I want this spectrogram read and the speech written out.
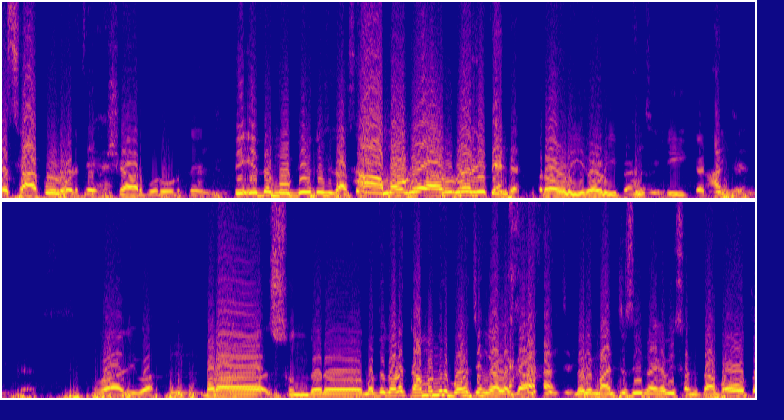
ਹੁਸ਼ਿਆਰਪੁਰ ਰੋਡ ਤੇ ਹੁਸ਼ਿਆਰਪੁਰ ਰੋਡ ਤੇ। ਤੇ ਇਧਰ ਮੋਗੇ ਵੀ ਤੁਸੀਂ ਦੱਸ ਹਾਂ? ਮੋਗੇ ਰੋਲੀ ਪਿੰਡ। ਰੌਲੀ ਰੌਲੀ ਪਿੰਡ। ਠੀਕ ਹੈ ਠੀਕ ਹੈ, ਵਾਹ ਜੀ ਵਾਹ। ਬੜਾ ਸੁੰਦਰ ਮਤਲਬ ਤੁਹਾਡਾ ਕੰਮ ਮੈਨੂੰ ਬਹੁਤ ਚੰਗਾ ਲੱਗਾ। ਮੇਰੇ ਮਨ ਚ ਸੀ ਮੈਂ ਕਿਹਾ ਵੀ ਸੰਗਤਾਂ ਬਹੁਤ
